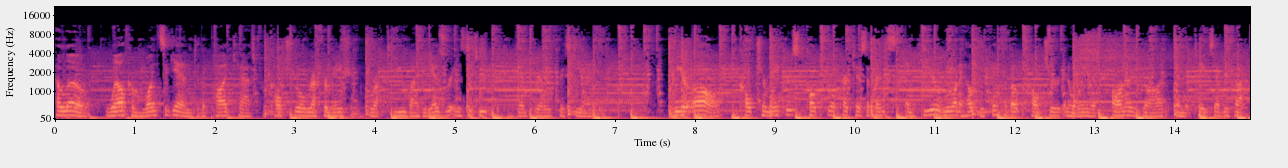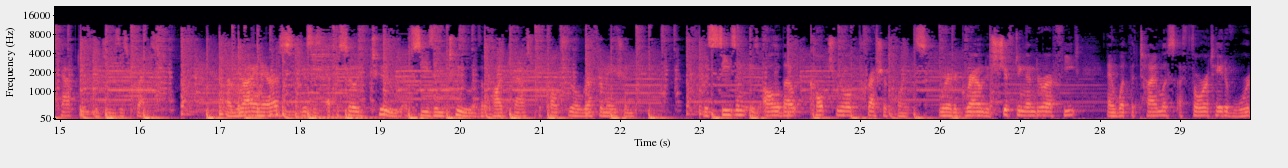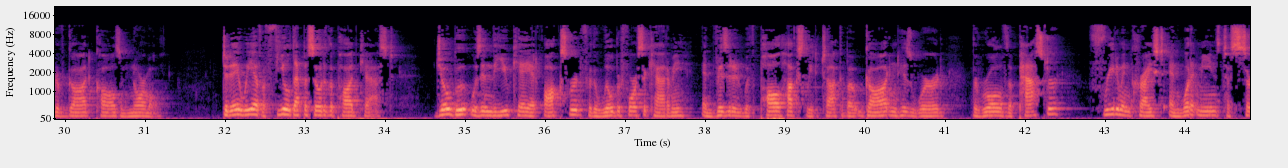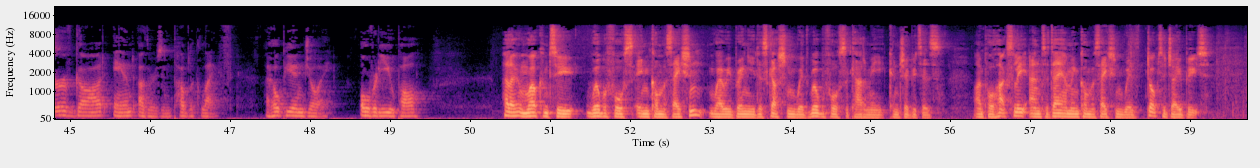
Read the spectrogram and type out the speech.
Hello, welcome once again to the podcast for Cultural Reformation brought to you by the Ezra Institute for Contemporary Christianity. We are all culture makers, cultural participants, and here we want to help you think about culture in a way that honors God and that takes every thought captive to Jesus Christ. I'm Ryan Harris. This is episode two of season two of the podcast for Cultural Reformation. This season is all about cultural pressure points, where the ground is shifting under our feet and what the timeless, authoritative Word of God calls normal. Today we have a field episode of the podcast. Joe Boot was in the UK at Oxford for the Wilberforce Academy and visited with Paul Huxley to talk about God and His Word, the role of the pastor, freedom in Christ, and what it means to serve God and others in public life. I hope you enjoy. Over to you, Paul. Hello and welcome to Wilberforce in Conversation, where we bring you discussion with Wilberforce Academy contributors. I'm Paul Huxley, and today I'm in conversation with Dr. Joe Boot.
